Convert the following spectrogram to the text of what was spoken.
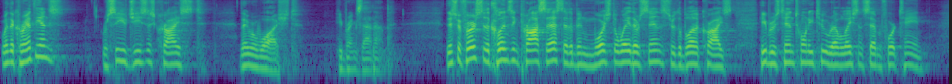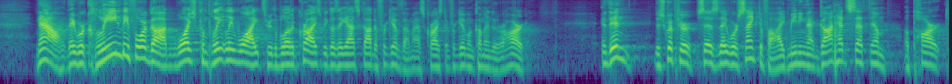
When the Corinthians received Jesus Christ, they were washed. He brings that up. This refers to the cleansing process that had been washed away their sins through the blood of Christ. Hebrews 10 22, Revelation 7 14. Now, they were clean before God, washed completely white through the blood of Christ because they asked God to forgive them, asked Christ to forgive them, come into their heart. And then the scripture says they were sanctified, meaning that God had set them apart.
